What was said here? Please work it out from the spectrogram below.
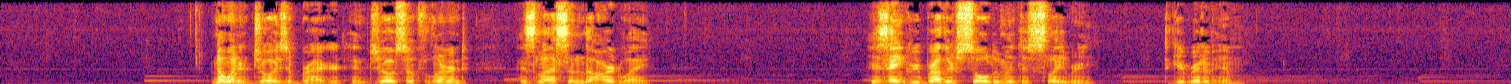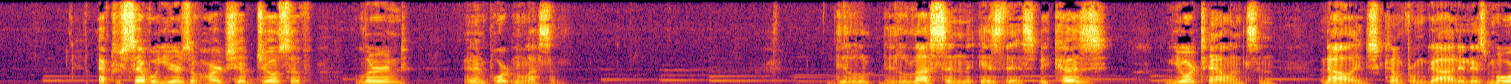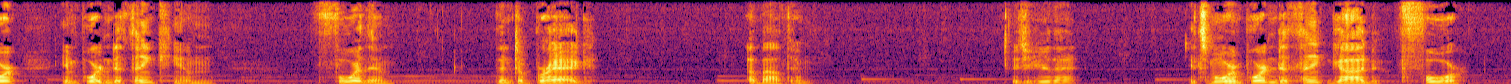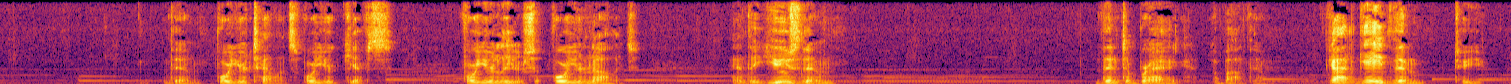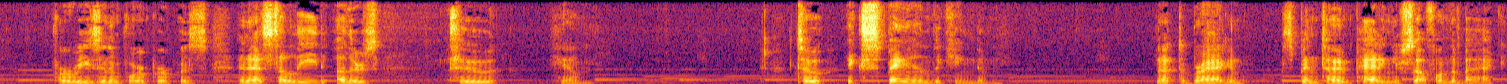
No one enjoys a braggart, and Joseph learned his lesson the hard way. His angry brothers sold him into slavery to get rid of him. After several years of hardship, Joseph learned an important lesson. The, the lesson is this because your talents and knowledge come from God, it is more important to thank Him for them than to brag about them. Did you hear that? It's more important to thank God for them, for your talents, for your gifts, for your leadership, for your knowledge, and to use them than to brag about them. God gave them to you for a reason and for a purpose, and that's to lead others to Him, to expand the kingdom, not to brag and spend time patting yourself on the back.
